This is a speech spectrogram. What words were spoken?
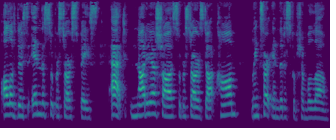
All of this in the superstar space at nadiyashahsuperstars.com. Links are in the description below.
